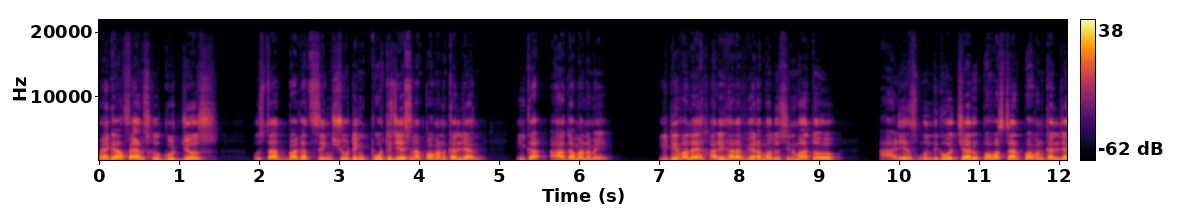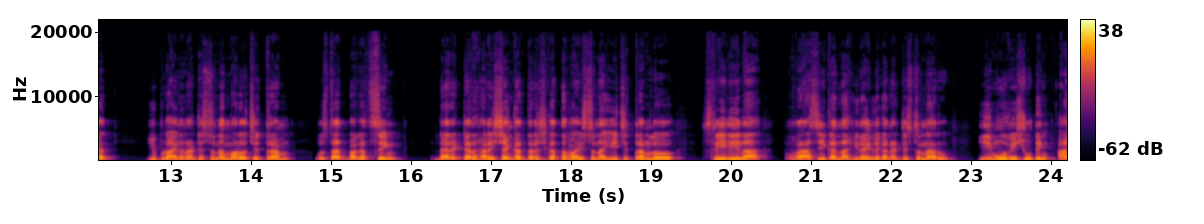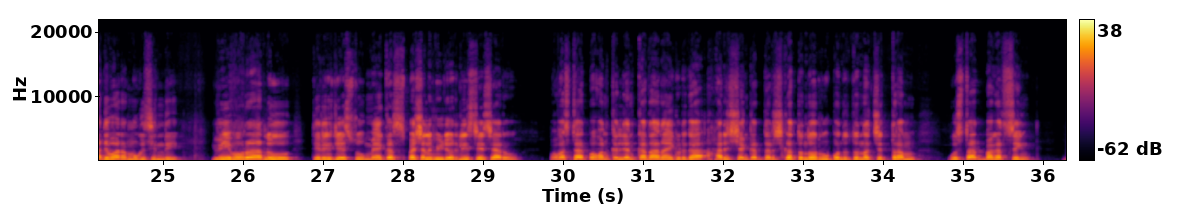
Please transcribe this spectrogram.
Mega ఫ్యాన్స్కు good news. Ustaad Bhagat Singh shooting పూర్తి చేసిన పవన్ కళ్యాణ్. ఇక ఆగమనమే. ఇటీవలే హరిహర వీరమలు సినిమాతో ఆడియన్స్ ముందుకు వచ్చారు పవర్ స్టార్ పవన్ కళ్యాణ్. ఇప్పుడు ఆయన నటిస్తున్న మరో చిత్రం ఉస్తాద్ భగత్ సింగ్. డైరెక్టర్ హరీష్ శంకర్ దర్శకత్వం వహిస్తున్న ఈ చిత్రంలో శ్రీలీల రాశి కన్నా హీరోయిన్లుగా నటిస్తున్నారు. ఈ మూవీ షూటింగ్ ఆదివారం ముగిసింది. ఇవి వివరాలు తెలియజేస్తూ మేకర్స్ స్పెషల్ వీడియో రిలీజ్ చేశారు. పవర్ స్టార్ పవన్ కళ్యాణ్ కథానాయకుడిగా హరీష్ శంకర్ దర్శకత్వంలో రూపొందుతున్న చిత్రం ఉస్తాద్ భగత్ సింగ్.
